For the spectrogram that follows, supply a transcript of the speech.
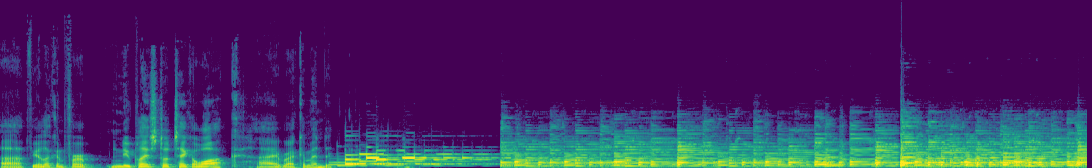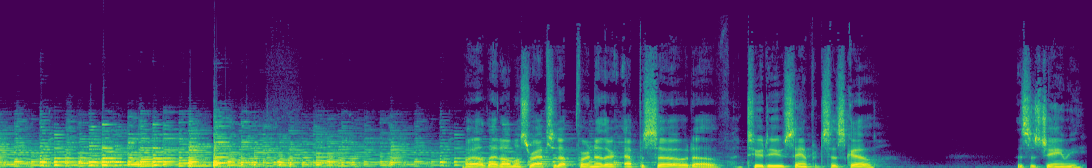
Uh, if you're looking for a new place to take a walk, I recommend it. Well, that almost wraps it up for another episode of To Do San Francisco. This is Jamie.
